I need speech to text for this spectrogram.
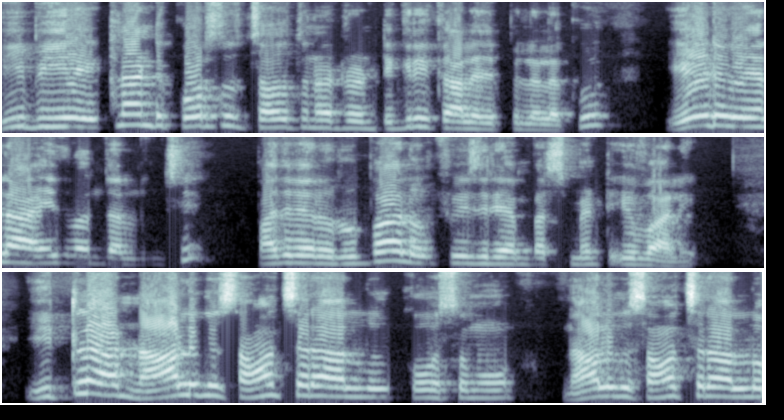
బీబీఏ ఇట్లాంటి కోర్సులు చదువుతున్నటువంటి డిగ్రీ కాలేజీ పిల్లలకు ఏడు వేల ఐదు వందల నుంచి పదివేల రూపాయలు ఫీజు రియంబర్స్మెంట్ ఇవ్వాలి. ఇట్లా నాలుగు సంవత్సరాల కోసము నాలుగు సంవత్సరాల్లో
